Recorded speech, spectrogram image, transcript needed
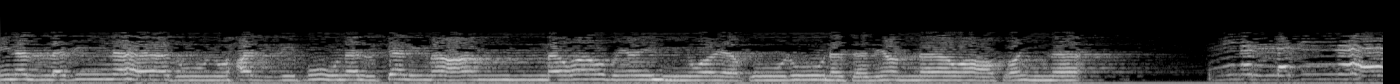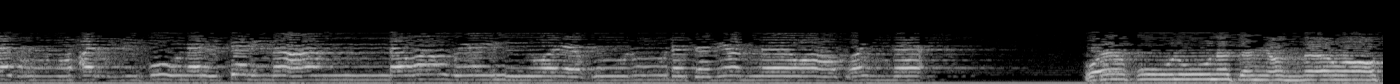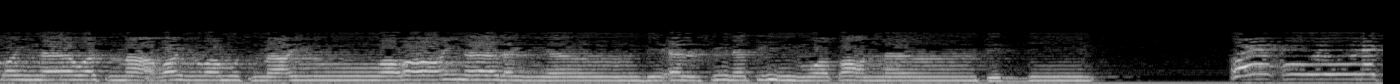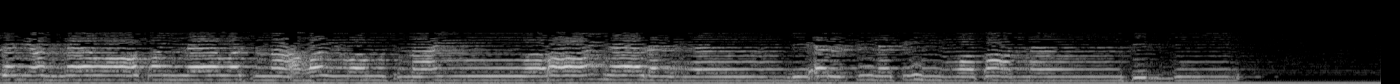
مِنَ الَّذِينَ هَادُوا يُحَرِّفُونَ الْكَلِمَ عَن مَّوَاضِعِهِ وَيَقُولُونَ سَمِعْنَا وَعَصَيْنَا. مِنَ الَّذِينَ هَادُوا يُحَرِّفُونَ الْكَلِمَ عَن مَّوَاضِعِهِ وَيَقُولُونَ سَمِعْنَا وَعَصَيْنَا. سَمِعْنَا وَعَصَيْنَا وَاسْمَعْ غَيْرَ مُسْمَعٍ وَرَاعِنَا لَيًّا بِأَلْسِنَتِهِمْ وَطَعْنًا فِي الدِّينِ. وَيَقُولُونَ سَمِعْنَا وَعَصَيْنَا وَاسْمَعْ غَيْرَ مُسْمَعٍ وَرَاعِنَا لَيًّا بِأَلْسِنَتِهِمْ وَطَعْنًا فِي الدِّينِ.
